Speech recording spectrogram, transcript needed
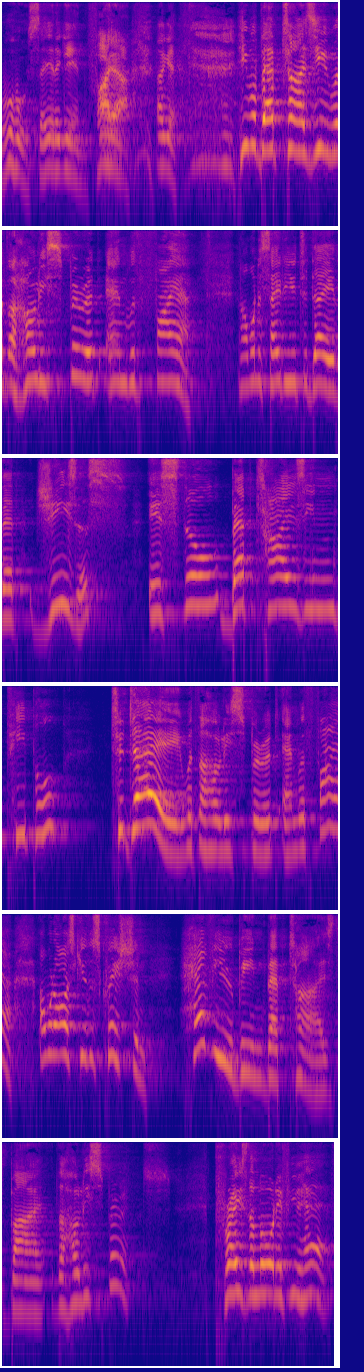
Oh, say it again fire. Okay. He will baptize you with the Holy Spirit and with fire. And I want to say to you today that Jesus is still baptizing people today with the Holy Spirit and with fire. I want to ask you this question Have you been baptized by the Holy Spirit? Praise the Lord if you have.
